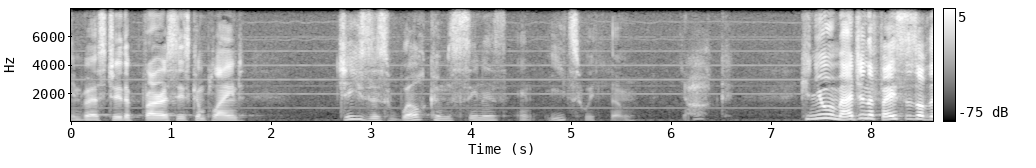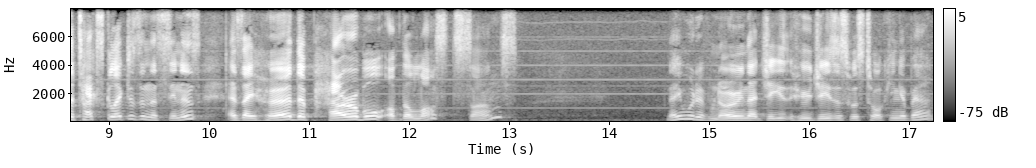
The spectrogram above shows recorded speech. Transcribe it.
In verse 2, the Pharisees complained, Jesus welcomes sinners and eats with them. Yuck. Can you imagine the faces of the tax collectors and the sinners as they heard the parable of the lost sons? They would have known that Jesus, who Jesus was talking about.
